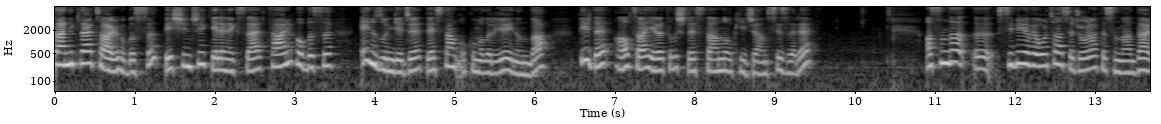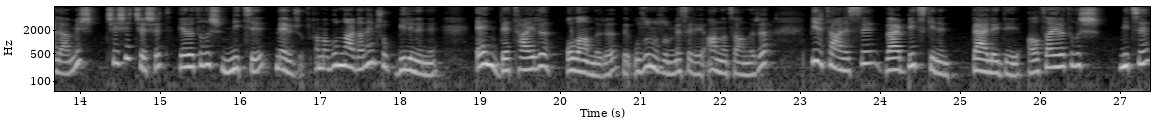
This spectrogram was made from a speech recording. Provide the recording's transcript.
Esenlikler Tarih Obası 5. geleneksel Tarih Obası en uzun gece destan okumaları yayınında bir de Altay Yaratılış Destanı'nı okuyacağım sizlere. Aslında e, Sibirya ve Orta Asya coğrafyasından derlenmiş çeşit çeşit yaratılış miti mevcut. Ama bunlardan en çok bilineni, en detaylı olanları ve uzun uzun meseleyi anlatanları bir tanesi Verbitsky'nin derlediği Altay Yaratılış miti,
